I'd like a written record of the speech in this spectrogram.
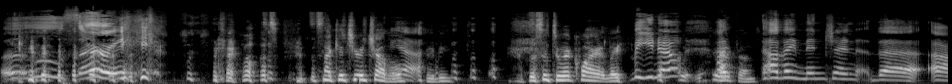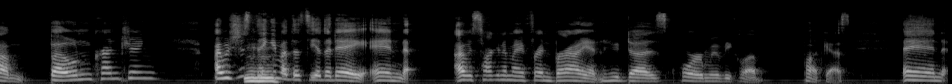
Oh, sorry. Okay, well, let's, let's not get you in trouble. Yeah. Maybe listen to it quietly. but you know how, how they mention the um bone crunching? I was just Mhm. thinking about this the other day, and I was talking to my friend Brian, who does horror movie club podcast, and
